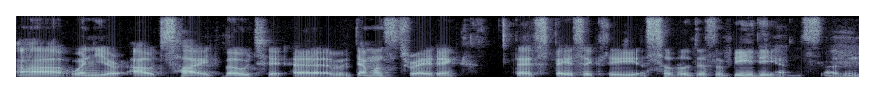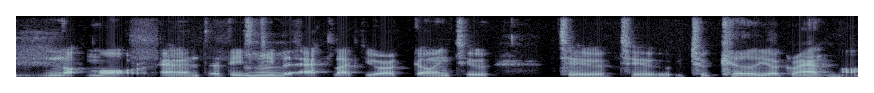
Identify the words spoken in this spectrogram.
uh, when you're outside voting, uh, demonstrating, that's basically civil disobedience, uh, not more. And these mm-hmm. people act like you're going to to to to kill your grandma.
